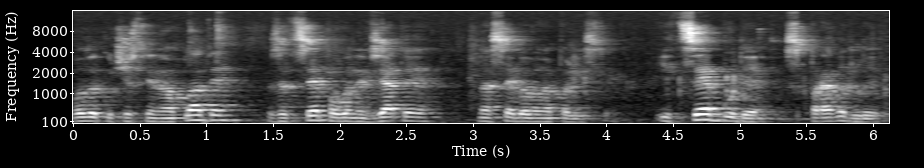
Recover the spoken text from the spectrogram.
велику частину оплати за це повинні взяти на себе монополісти. І це буде справедливо.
